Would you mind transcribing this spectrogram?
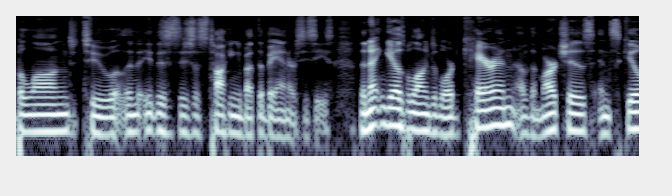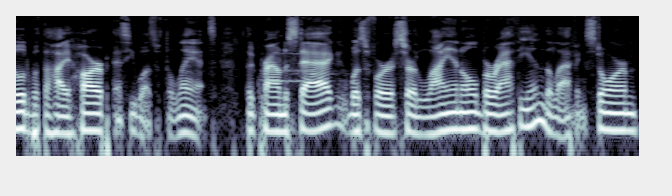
belonged to this is just talking about the banners he sees the nightingales belonged to lord Caron of the marches and skilled with the high harp as he was with the lance. The crowned stag was for sir lyonel baratheon the laughing storm.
